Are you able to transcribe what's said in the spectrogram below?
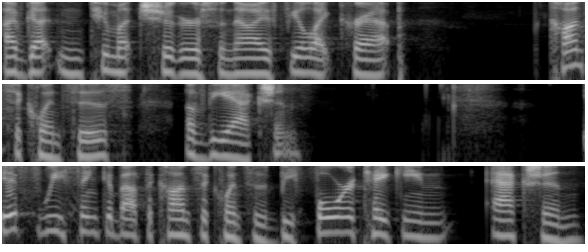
i've gotten too much sugar so now i feel like crap. Consequences of the action. If we think about the consequences before taking action,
